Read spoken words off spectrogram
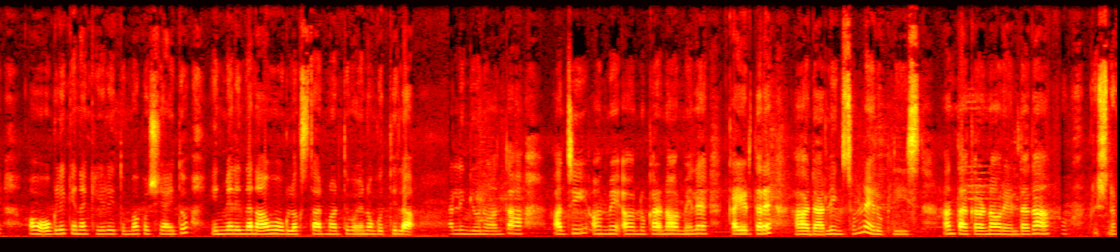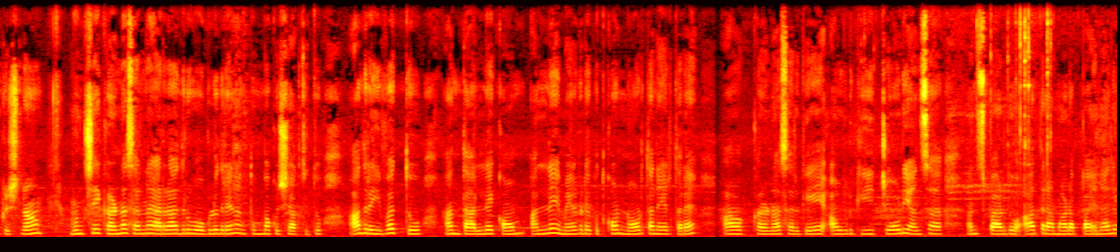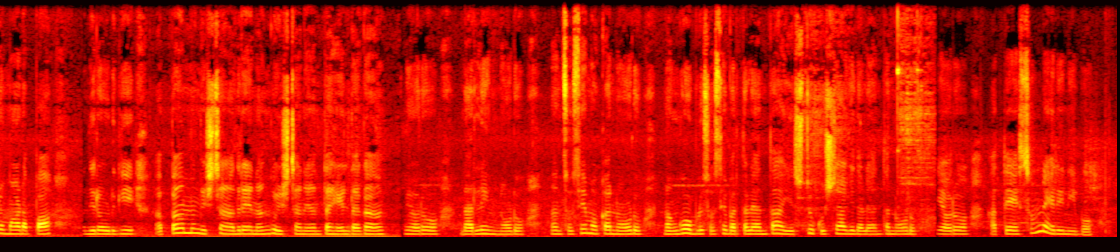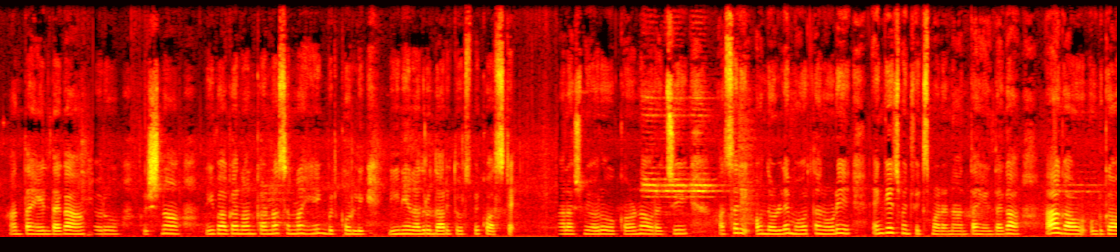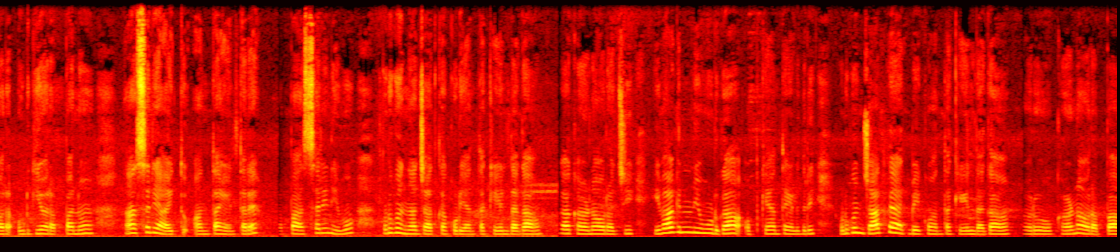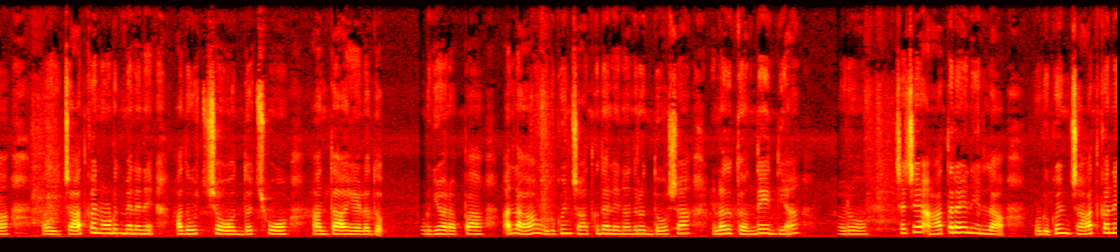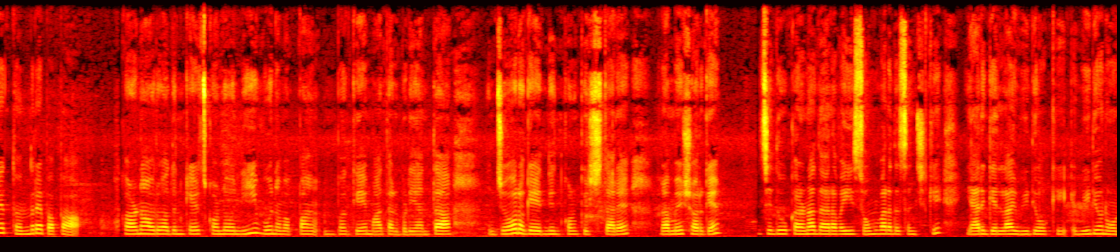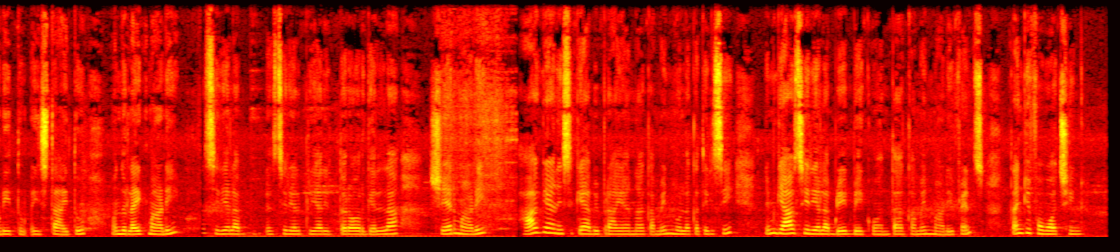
ಹೋಗ್ಲಿಕ್ಕೆನ ಕೇಳಿ ತುಂಬ ಖುಷಿ ಆಯಿತು. ಇನ್ಮೇಲಿಂದ ನಾವು ಹೋಗ್ಲಕ್ಕೆ ಸ್ಟಾರ್ಟ್ ಮಾಡ್ತೀವೋ ಏನೋ ಗೊತ್ತಿಲ್ಲ. ಡಾರ್ಲಿಂಗ್ ಇವನು ಅಂತ ಅಜ್ಜಿ ಅವನ ಮೇ, ಅವನು ಕರ್ಣ ಅವ್ರ ಮೇಲೆ ಕೈ ಇಡ್ತಾರೆ. ಆ ಡಾರ್ಲಿಂಗ್ ಸುಮ್ಮನೆ ಇರು ಪ್ಲೀಸ್ ಅಂತ ಕರ್ಣ ಅವ್ರು ಹೇಳಿದಾಗ, ಕೃಷ್ಣ ಕೃಷ್ಣ, ಮುಂಚೆ ಕರ್ಣ ಸರ್ನ ಯಾರಾದರೂ ಹೊಗಳಿದ್ರೆ ನಂಗೆ ತುಂಬ ಖುಷಿ ಆಗ್ತಿತ್ತು. ಆದರೆ ಇವತ್ತು ಅಂತ ಅಲ್ಲೇ ಕಾಮ್, ಅಲ್ಲೇ ಮೇಲ್ಗಡೆ ಕುತ್ಕೊಂಡು ನೋಡ್ತಾನೆ ಇರ್ತಾರೆ. ಆ ಕರ್ಣ ಸರ್ಗೆ, ಆ ಹುಡುಗಿ ಜೋಡಿ ಅನ್ಸ, ಅನ್ಸ್ಬಾರ್ದು. ಆ ಥರ ಮಾಡಪ್ಪ, ಏನಾದರೂ ಮಾಡಪ್ಪ ಬಂದಿರೋ ಹುಡುಗಿ, ಅಪ್ಪ ಅಮ್ಮಂಗೆ ಇಷ್ಟ ಆದರೆ ನನಗೂ ಇಷ್ಟನೇ ಅಂತ ಹೇಳಿದಾಗ ಅವರು ಡಾರ್ಲಿಂಗ್ ನೋಡು ನನ್ನ ಸೊಸೆ ಮುಖ ನೋಡು ನನಗೂ ಒಬ್ಳು ಸೊಸೆ ಬರ್ತಾಳೆ ಅಂತ ಎಷ್ಟು ಖುಷಿಯಾಗಿದ್ದಾಳೆ ಅಂತ ನೋಡು. ಅವರು ಅತ್ತೆ ಸುಮ್ಮನೆ ಇರಿ ನೀವು ಅಂತ ಹೇಳಿದಾಗ ಅವರು ಕೃಷ್ಣ, ಇವಾಗ ನಾನು ಕಣ್ಣಸನ್ನ ಹೇಗೆ ಬಿಟ್ಕೊಡ್ಲಿ, ನೀನೇನಾದರೂ ದಾರಿ ತೋರಿಸ್ಬೇಕು ಅಷ್ಟೇ. ಮಹಾಲಕ್ಷ್ಮಿ ಅವರು ಕರ್ಣ ಅವರ ಅಜ್ಜಿ "ಆ, ಸರಿ ಒಂದೊಳ್ಳೆ ಮುಹೂರ್ತ ನೋಡಿ ಎಂಗೇಜ್ಮೆಂಟ್ ಫಿಕ್ಸ್ ಮಾಡೋಣ ಅಂತ ಹೇಳಿದಾಗ ಆಗ ಹುಡುಗ ಅವರ ಹುಡುಗಿಯವರ ಅಪ್ಪನೂ "ಆ, ಸರಿ ಆಯಿತು ಅಂತ ಹೇಳ್ತಾರೆ. ಅಪ್ಪ ಸರಿ ನೀವು ಹುಡುಗನ ಜಾತಕ ಕೊಡಿ ಅಂತ ಕೇಳಿದಾಗ ಆಗ ಕರ್ಣ ಅವರ ಅಜ್ಜಿ ಇವಾಗಿನ ನೀವು ಹುಡುಗ ಒಪ್ಪಿಗೆ ಅಂತ ಹೇಳಿದ್ರಿ ಹುಡುಗನ ಜಾತಕ ಹಾಕಬೇಕು ಅಂತ ಕೇಳಿದಾಗ ಅವರು ಕರ್ಣ ಅವರಪ್ಪ ಜಾತಕ ನೋಡಿದ್ಮೇಲೆ ಅದು ಹುಚ್ಚೋ ದೊಚ್ಚೋ ಅಂತ ಹೇಳೋದು. ಹುಡುಗಿಯವರಪ್ಪ, ಅಲ್ಲ, ಹುಡುಗನ ಜಾತಕದಲ್ಲಿ ಏನಾದರೂ ದೋಷ, ಏನಾದರೂ ತೊಂದರೆ ಇದೆಯಾ? ಅವರು ಚಚೆ ಆ ಥರ ಏನಿಲ್ಲ. ಹುಡುಗನ ಜಾತಕನೇ ತೊಂದರೆ ಪಾಪ. ಕಾರಣ, ಅವರು ಅದನ್ನು ಕೇಳಿಸ್ಕೊಂಡು ನೀವು ನಮ್ಮಪ್ಪ ಬಗ್ಗೆ ಮಾತಾಡಬೇಡಿ ಅಂತ ಜೋರಾಗೆ ಎದ್ದು ನಿಂತ್ಕೊಂಡು ಕಿರ್ಚ್ತಾರೆ ರಮೇಶ್ ಅವ್ರಿಗೆ. ಇದು ಕರ್ಣ ಧಾರಾವಾಹಿ ಸೋಮವಾರದ ಸಂಚಿಕೆ. ಯಾರಿಗೆಲ್ಲ ವಿಡಿಯೋಕ್ಕೆ ವಿಡಿಯೋ ನೋಡಿ ತು, ಇಷ್ಟ ಆಯಿತು, ಒಂದು ಲೈಕ್ ಮಾಡಿ. ಸೀರಿಯಲ್ ಸೀರಿಯಲ್ ಸೀರಿಯಲ್ ಪ್ರಿಯರಿರ್ತಾರೋ ಅವ್ರಿಗೆಲ್ಲ ಶೇರ್ ಮಾಡಿ. ಹಾಗೆ ಅನಿಸಿಕೆ ಅಭಿಪ್ರಾಯನ ಕಮೆಂಟ್ ಮೂಲಕ ತಿಳಿಸಿ. ನಿಮ್ಗೆ ಯಾವ ಸೀರಿಯಲ್ ಅಪ್ಡೇಟ್ ಬೇಕು ಅಂತ ಕಮೆಂಟ್ ಮಾಡಿ friends thank you for watching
